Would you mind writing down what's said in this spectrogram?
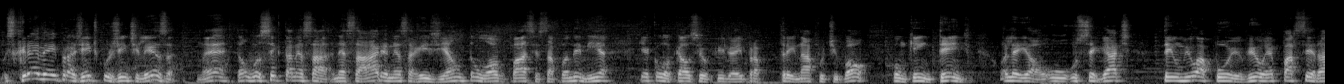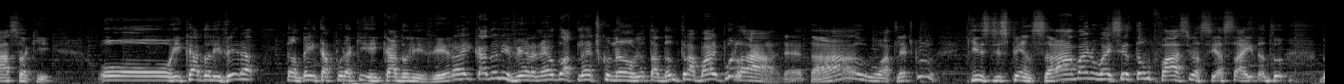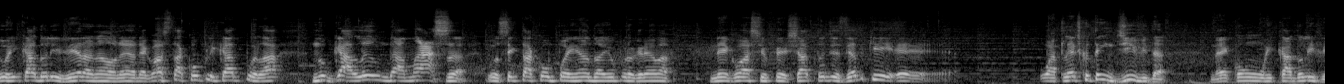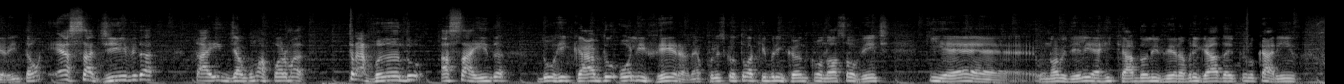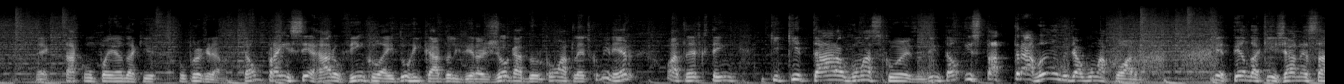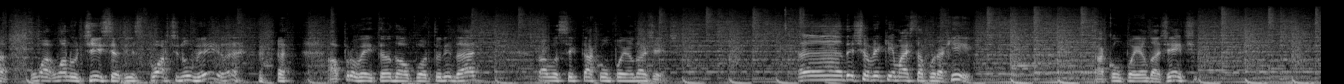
Escreve aí pra gente, por gentileza, né? Então você que tá nessa, nessa área, nessa região, tão logo passe essa pandemia, quer colocar o seu filho aí para treinar futebol com quem entende. Olha aí, ó, o, o Segate tem o meu apoio, viu? É parceiraço aqui. O Ricardo Oliveira também tá por aqui. Ricardo Oliveira, Ricardo Oliveira, né? O do Atlético não, viu? Tá dando trabalho por lá, né? Tá, o Atlético quis dispensar, mas não vai ser tão fácil assim a saída do, do Ricardo Oliveira, não, né? O negócio tá complicado por lá, no galão da massa. Você que tá acompanhando aí o programa Negócio Fechado, tô dizendo que é, o Atlético tem dívida, né, com o Ricardo Oliveira. Então, essa dívida tá aí de alguma forma travando a saída do Ricardo Oliveira, né? Por isso que eu estou aqui brincando com o nosso ouvinte, que é. O nome dele é Ricardo Oliveira. Obrigado aí pelo carinho. Né, que está acompanhando aqui o programa. Então, para encerrar o vínculo aí do Ricardo Oliveira, jogador com o Atlético Mineiro, o Atlético tem que quitar algumas coisas. Então, está travando de alguma forma. Metendo aqui já nessa uma, uma notícia de esporte no meio, né? Aproveitando a oportunidade para você que está acompanhando a gente. Ah, deixa eu ver quem mais está por aqui. Acompanhando a gente.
